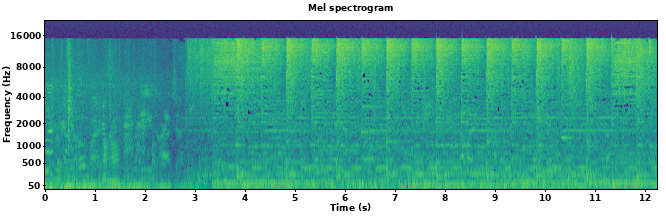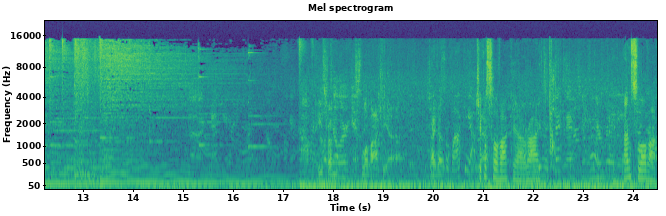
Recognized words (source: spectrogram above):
eat with us. Oh, my He's from Slovakia. Right up. Slovakia. Czechoslovakia, right? You're a Czech. I'm Slovak.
